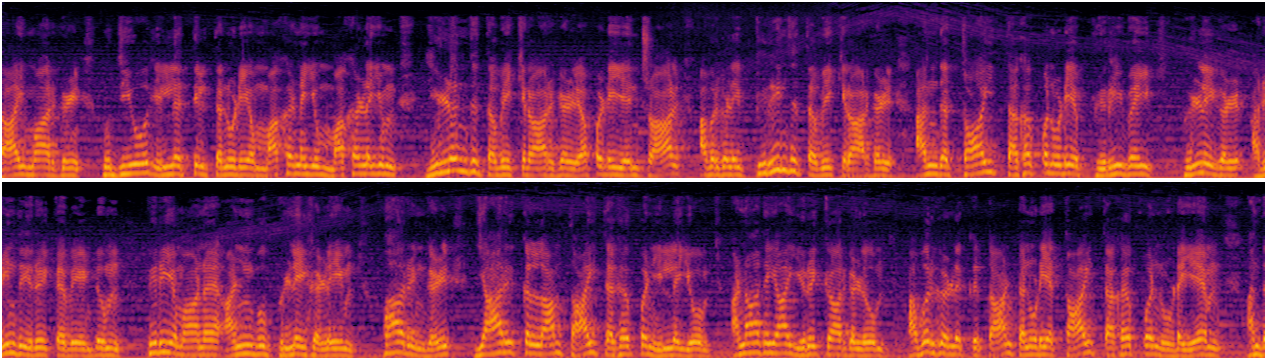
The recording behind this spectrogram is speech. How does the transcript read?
தாய்மார்கள் முதியோர் இல்லத்தில் தன்னுடைய மகனையும் மகளையும் இழந்து தவிக்கிறார்கள். அப்படி என்றால் அவர்களை பிரிந்து தவிக்கிறார்கள். அந்த தாய் தகப்பனுடைய பிரிவை பிள்ளைகள் அறிந்து இருக்க வேண்டும். பிரியமான அன்பு பிள்ளைகளே பாருங்கள் யாருக்கெல்லாம் தாய் தகப்பன் இல்லையோ அனாதையாய் இருக்கிறார்களோ அவர்களுக்கு தான் தன்னுடைய தாய் தகப்பனுடைய அந்த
